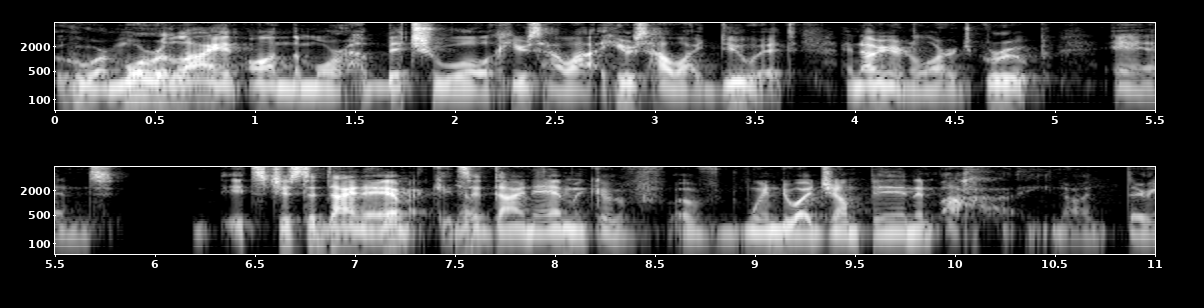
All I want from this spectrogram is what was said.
who are more reliant on the more habitual. Here's how I here's how I do it. And now you're in a large group, and it's just a dynamic. It's a dynamic of of when do I jump in and ah, you know there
